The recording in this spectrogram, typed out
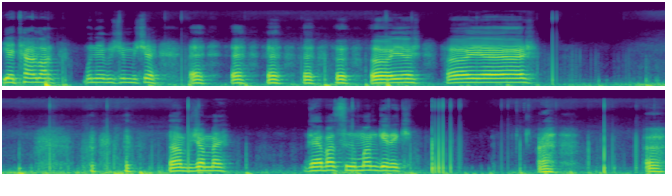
yeter lan. Bu ne biçim bir şey? Hayır. Hayır. Ne yapacağım ben? Galiba sığınmam gerek. Ah, ah.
